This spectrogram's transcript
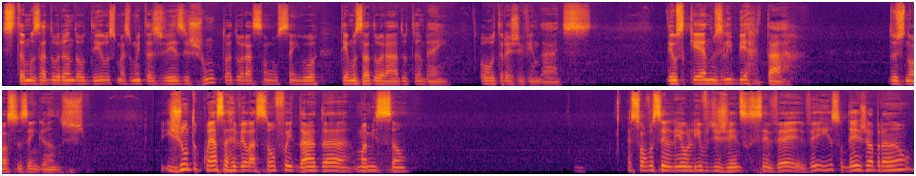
Estamos adorando ao Deus, mas muitas vezes, junto à adoração ao Senhor, temos adorado também outras divindades. Deus quer nos libertar dos nossos enganos. E junto com essa revelação foi dada uma missão. É só você ler o livro de Gênesis que você vê, vê isso, desde Abraão.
